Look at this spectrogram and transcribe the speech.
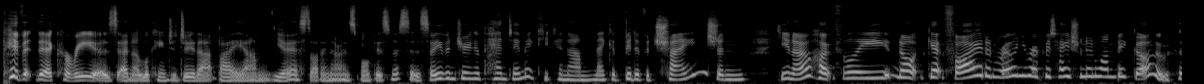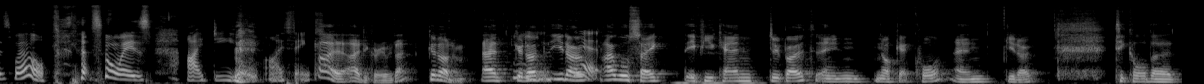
pivot their careers and are looking to do that by um yeah starting their own small businesses. So even during a pandemic you can um make a bit of a change and you know hopefully not get fired and ruin your reputation in one big go as well. That's always ideal i think. I, i'd agree with that. Good on them and good mm, on you know yeah. i will say if you can do both and not get caught and you know tick all the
